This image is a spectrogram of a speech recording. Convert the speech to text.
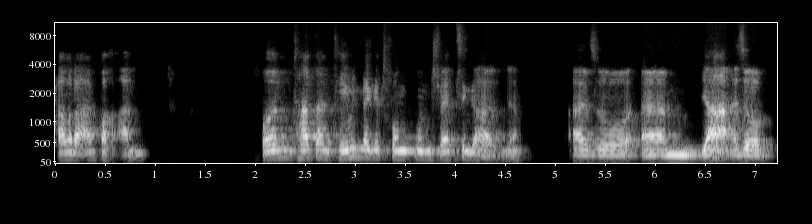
kam er da einfach an und hat dann Tee mit mir getrunken und ein Schwätzchen gehalten. Ja. Also ähm, ja, also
